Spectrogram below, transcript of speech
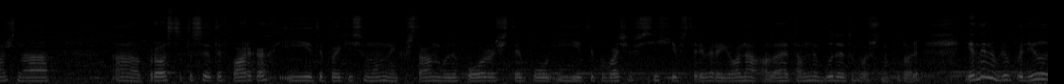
можна просто тусити в парках, і типу якийсь умовний каштан буде поруч, типу, і ти побачиш всіх хіпстерів району, але там не буде того, що на Подолі. Я не люблю поділ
